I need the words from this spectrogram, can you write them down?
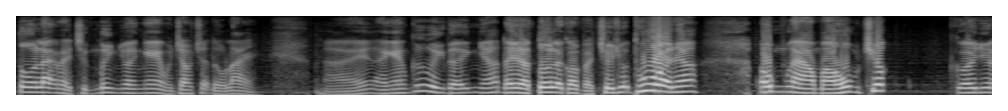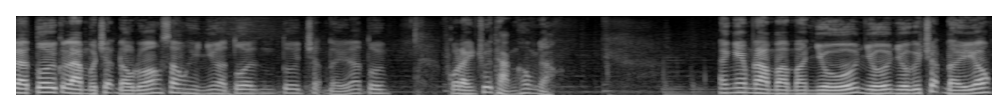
tôi lại phải chứng minh cho anh em ở trong trận đấu này. Đấy, anh em cứ bình tĩnh nhá. Đây là tôi lại còn phải chơi chỗ thua nhá. Ông nào mà hôm trước coi như là tôi làm một trận đầu đúng không? Xong hình như là tôi tôi trận đấy là tôi có đánh chuỗi thắng không nhỉ? Anh em nào mà mà nhớ nhớ nhớ cái trận đấy không?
